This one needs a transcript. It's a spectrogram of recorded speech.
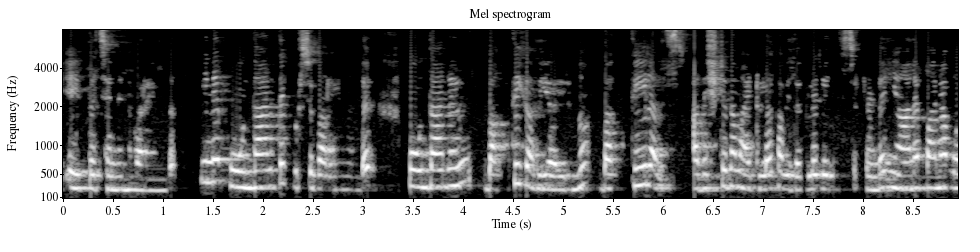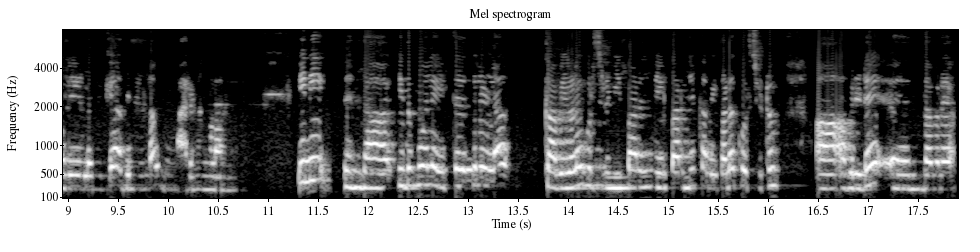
എഴുത്തച്ഛൻ എന്ന് പറയുന്നത്. പിന്നെ പൂന്താനത്തെ കുറിച്ച് പറയുന്നുണ്ട്. പൂന്താനനും ഭക്തി കവിയായിരുന്നു. ഭക്തിയിൽ അധി- അധിഷ്ഠിതമായിട്ടുള്ള കവിതകൾ രചിച്ചിട്ടുണ്ട്. ജ്ഞാനപാന പോലെയുള്ളതൊക്കെ അതിനുള്ള ഉദാഹരണങ്ങളാണ്. ഇനി എന്താ ഇതുപോലെ ഇത്തരത്തിലുള്ള കവികളെ കുറിച്ചിട്ടും ഈ പറഞ്ഞ ഈ പറഞ്ഞ കവികളെ കുറിച്ചിട്ടും അവരുടെ എന്താ പറയാ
